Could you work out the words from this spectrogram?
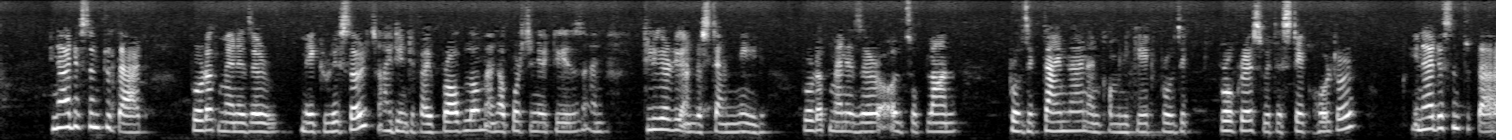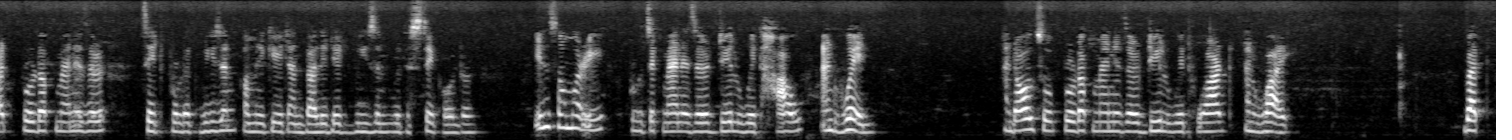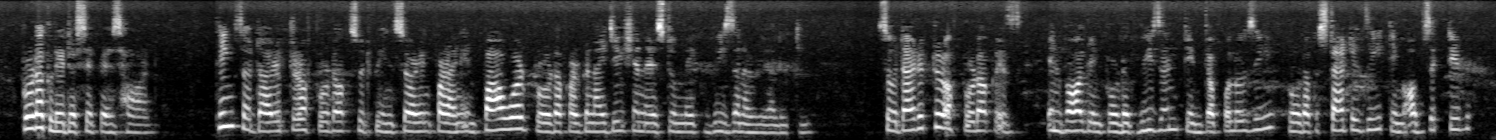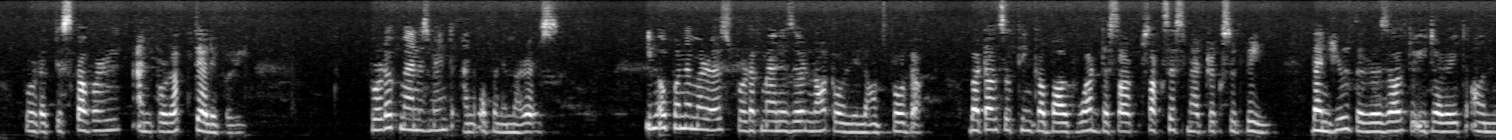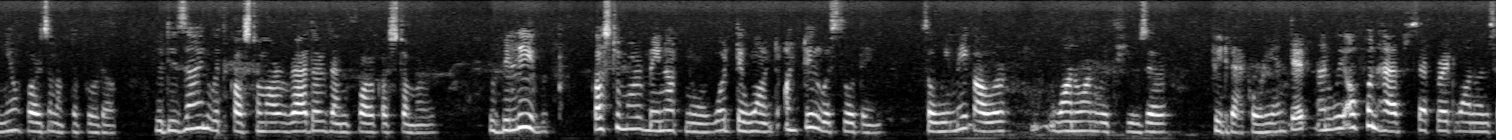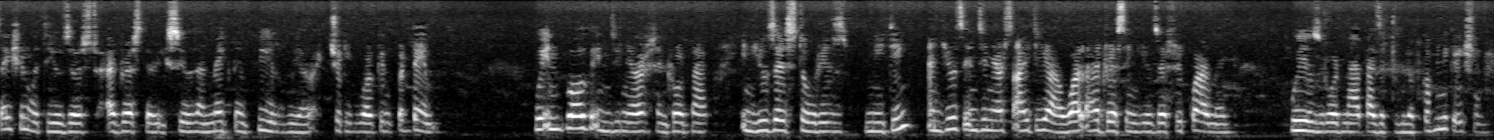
In addition to that, product manager make research, identify problem and opportunities, and clearly understand need. Product manager also plan project timeline and communicate project progress with a stakeholder. In addition to that, product manager set product vision, communicate and validate vision with the stakeholder. In summary, project manager deal with how and when, and also product manager deal with what and why. But product leadership is hard. Things a director of product should be ensuring for an empowered product organization is to make vision a reality. So director of product is involved in product vision, team topology, product strategy, team objective, product discovery, and product delivery. Product management and OpenMRS. In OpenMRS, product manager not only launch product, but also think about what the su success metrics should be, then use the result to iterate on new version of the product. We design with customer rather than for customer. We believe customer may not know what they want until we show them. So we make our one-on-one with user feedback oriented and we often have separate one-on-one session with users to address their issues and make them feel we are actually working for them. We involve engineers in roadmap in user stories meeting and use engineers idea while addressing users requirement. We use roadmap as a tool of communication.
